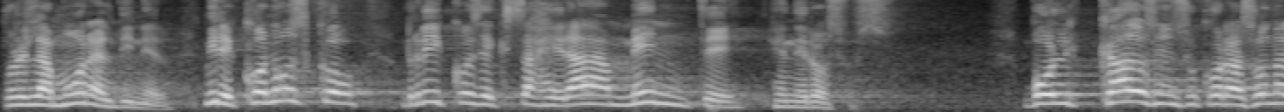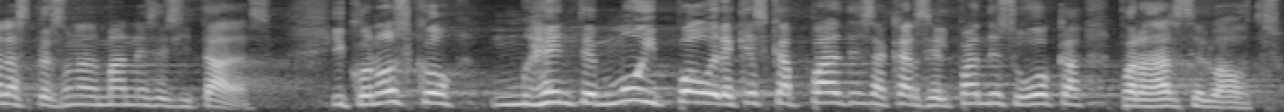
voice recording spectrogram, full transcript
por el amor al dinero. Mire, conozco ricos exageradamente generosos volcados en su corazón a las personas más necesitadas. Y conozco gente muy pobre que es capaz de sacarse el pan de su boca para dárselo a otro.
